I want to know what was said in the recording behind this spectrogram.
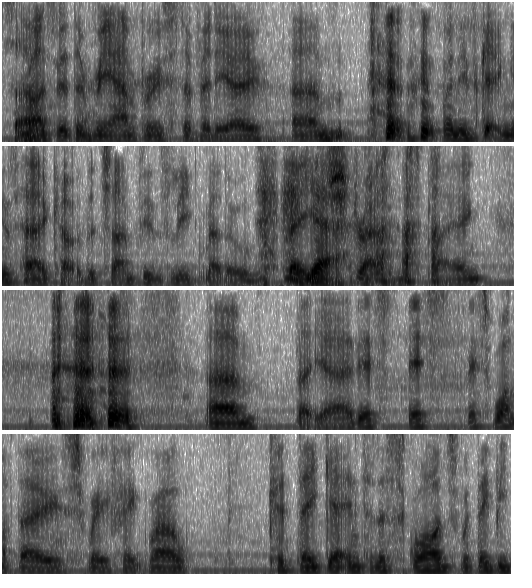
So reminds me of the Rhian Brewster video um, when he's getting his hair cut with the Champions League medal. Dave Yeah. Stratton's playing. Um, but yeah, it's it's it's one of those where you think, well, could they get into the squads? Would they be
